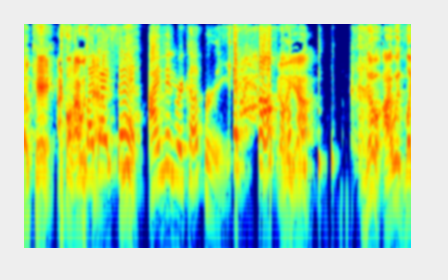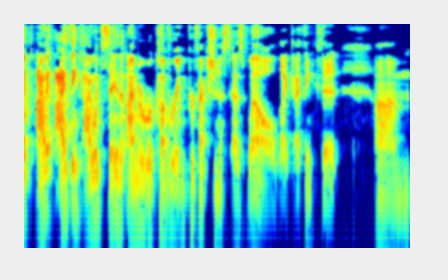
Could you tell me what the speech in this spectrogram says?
Okay. I thought I was like bad. I said, Ooh. I'm in recovery. oh yeah. No, I would like I I think I would say that I'm a recovering perfectionist as well. Like I think that um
